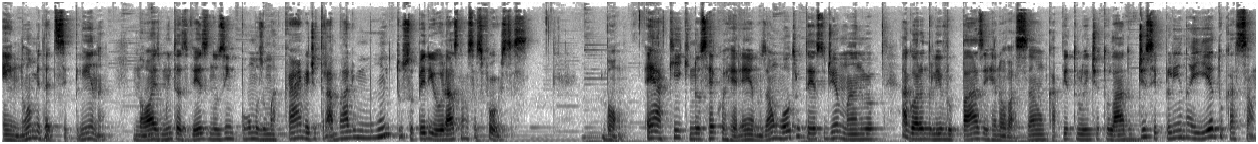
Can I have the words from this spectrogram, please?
em nome da disciplina, nós muitas vezes nos impomos uma carga de trabalho muito superior às nossas forças. Bom, é aqui que nos recorreremos a um outro texto de Emmanuel, agora no livro Paz e Renovação, capítulo intitulado Disciplina e Educação.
